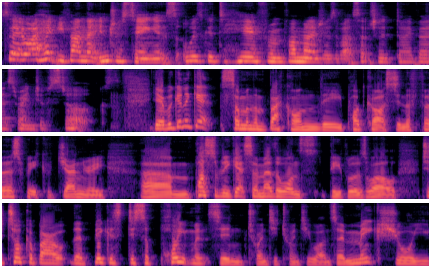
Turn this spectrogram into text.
So I hope you found that interesting. It's always good to hear from fund managers about such a diverse range of stocks. Yeah, we're going to get some of them back on the podcast in the first week of January. Um, possibly get some other ones, people as well, to talk about the biggest disappointments in 2021. So make sure you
